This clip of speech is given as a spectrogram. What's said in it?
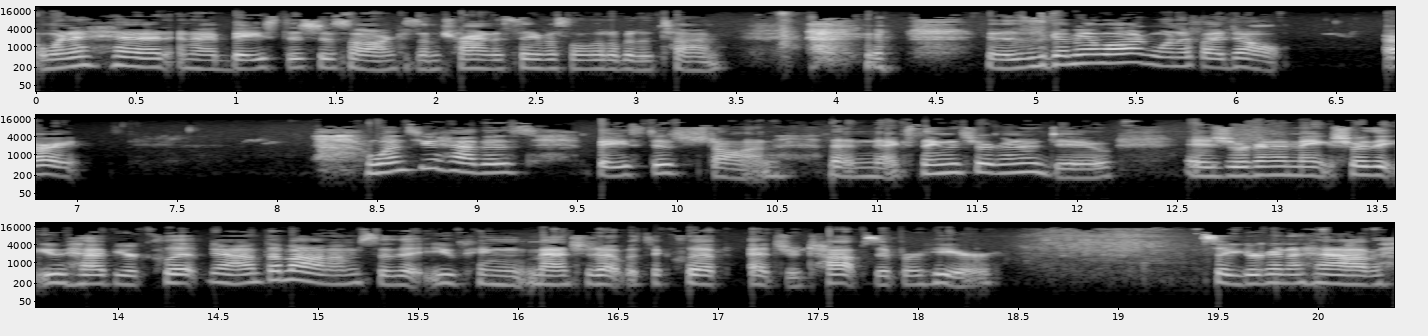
I went ahead and I base stitched this on because I'm trying to save us a little bit of time. this is going to be a long one if I don't. Alright, once you have this base stitched on, the next thing that you're going to do is you're going to make sure that you have your clip down at the bottom so that you can match it up with the clip at your top zipper here. So you're going to have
